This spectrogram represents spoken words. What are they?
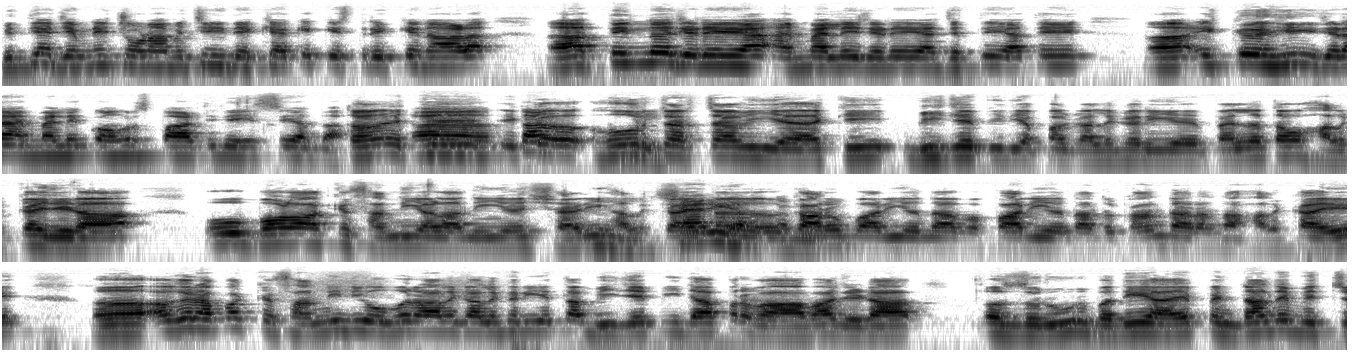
ਬਿੱਤੀਆਂ ਜਿਮਨੀ ਚੋਣਾਂ ਵਿੱਚ ਹੀ ਦੇਖਿਆ ਕਿ ਕਿਸ ਤਰੀਕੇ ਨਾਲ ਤਿੰਨ ਜਿਹੜੇ ਆ ਐਮਐਲਏ ਜਿਹੜੇ ਆ ਜਿੱਤੇ ਆ ਤੇ ਇੱਕ ਹੀ ਜਿਹੜਾ ਐਮਐਲਏ ਕਾਂਗਰਸ ਪਾਰਟੀ ਦੇ ਹਿੱਸੇ ਆਂਦਾ ਤਾਂ ਇੱਥੇ ਇੱਕ ਹੋਰ। ਚਰਚਾ ਵੀ ਹੈ ਕਿ ਬੀਜੇਪੀ ਦੀ ਆਪਾਂ ਗੱਲ ਕਰੀਏ ਪਹਿਲਾਂ ਤਾਂ ਉਹ ਹਲਕਾ ਜਿਹੜਾ ਉਹ ਬੜਾ ਕਿਸਾਨੀ ਵਾਲਾ ਨਹੀਂ ਹੈ ਸ਼ਹਿਰੀ ਹਲਕਾ ਹੈ। ਕਾਰੋਬਾਰੀਆਂ ਦਾ ਵਪਾਰੀਆਂ ਦਾ ਦੁਕਾਨਦਾਰਾਂ ਦਾ ਹਲਕਾ ਹੈ ਅਗਰ ਆਪਾਂ ਕਿਸਾਨੀ ਦੀ ਓਵਰਆਲ ਗੱਲ ਕਰੀਏ ਤਾਂ ਬੀਜੇਪੀ ਦਾ ਪ੍ਰਭਾਵ ਆ ਜਿਹੜਾ ਉਹ ਜ਼ਰੂਰ ਵਧਿਆ ਹੈ ਪਿੰਡਾਂ ਦੇ ਵਿੱਚ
